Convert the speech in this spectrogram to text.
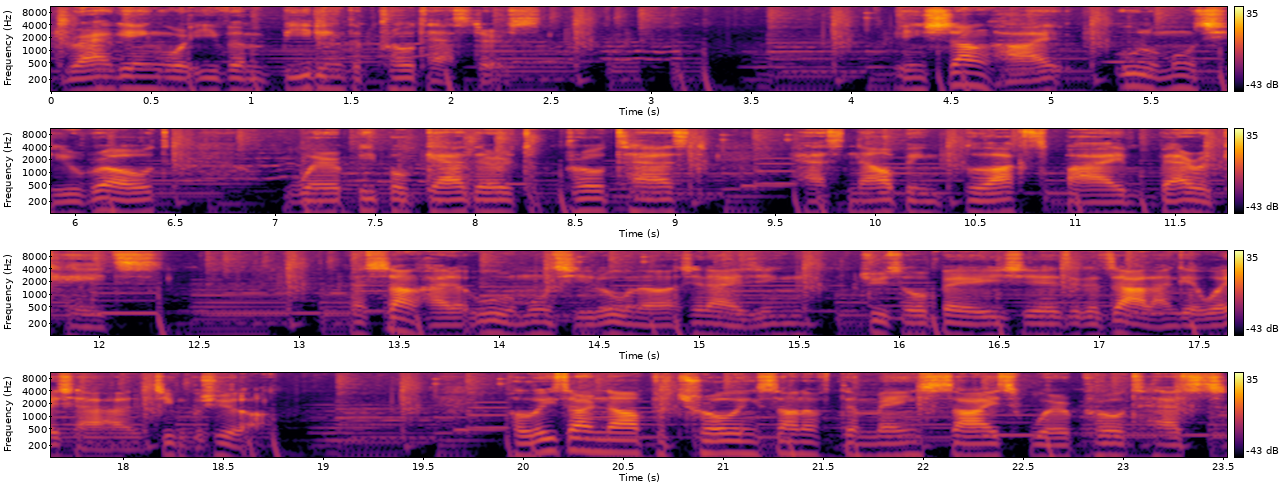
dragging, or even beating the protesters. In Shanghai, Urumqi Road, where people gathered to protest, has now been blocked by barricades。那上海的乌鲁木齐路呢，现在已经据说被一些这个栅栏给围起来，进不去了。Police are now patrolling some of the main sites where protests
